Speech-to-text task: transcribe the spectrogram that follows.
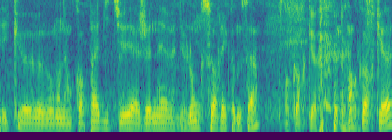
et qu'on n'est encore pas habitué à Genève à de longues soirées comme ça. Encore que. encore que.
